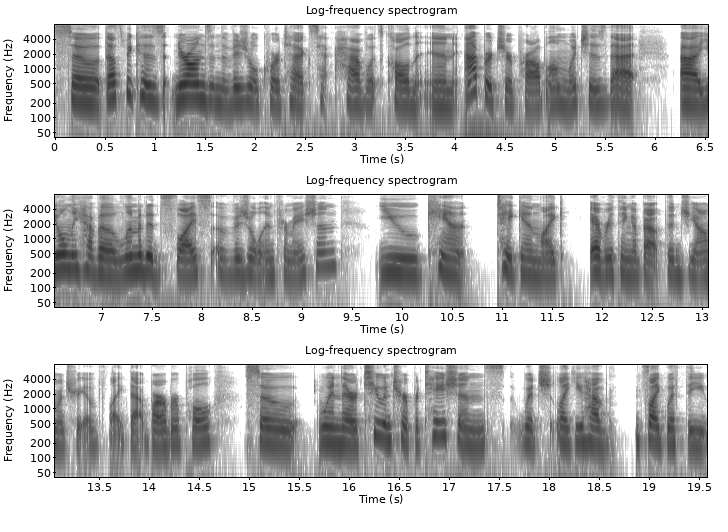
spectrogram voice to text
So that's because neurons in the visual cortex have what's called an aperture problem, which is that uh, you only have a limited slice of visual information. You can't take in like everything about the geometry of like that barber pole. So when there are two interpretations, which like you have, it's like with the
